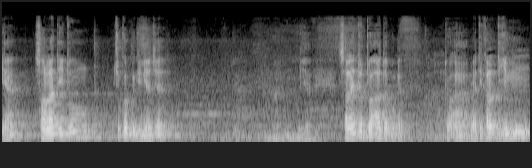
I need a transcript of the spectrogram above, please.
ya sholat itu cukup begini aja. Ya. Sholat itu doa atau bukan? Doa. Berarti kalau diem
